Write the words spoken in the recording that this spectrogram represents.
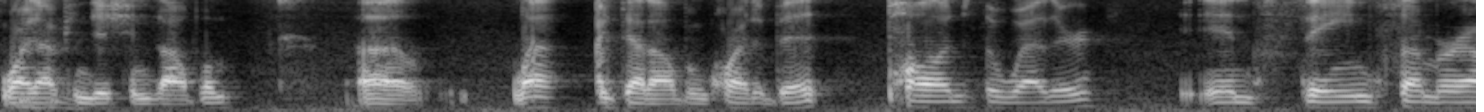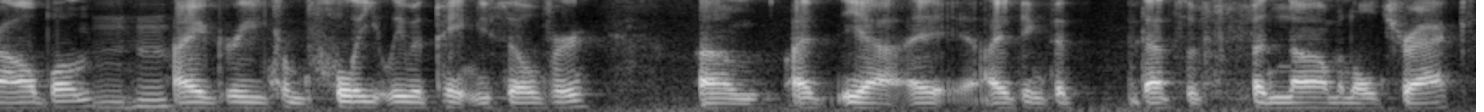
Whiteout mm-hmm. Conditions album. Uh, like that album quite a bit. Pond the Weather, insane summer album. Mm-hmm. I agree completely with Paint Me Silver. Um, I, yeah, I, I think that that's a phenomenal track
